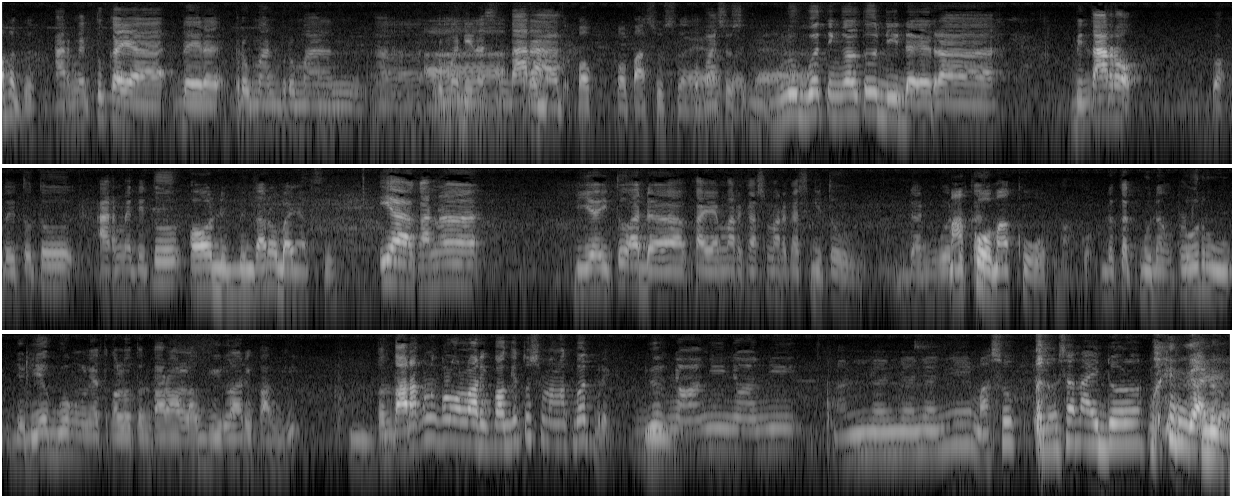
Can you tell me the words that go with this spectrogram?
Apa tuh Armet tuh kayak daerah perumahan-perumahan uh, rumah Ah, dinas tentara. rumah Pop, Kopassus lah ya Kopassus. kayak- Dulu gue tinggal tuh di daerah Bintaro. Waktu itu tuh Armet itu oh di Bintaro banyak sih iya karena dia itu ada kayak markas-markas gitu dan gue Mako Mako Mako deket gudang peluru. Jadi ya gue ngeliat kalau tentara lagi lari pagi. Hmm. Tentara kan kalau lari pagi tuh semangat banget, Bre. Dia nyanyi nyanyi. nyanyi nyanyi nyanyi, nyanyi masuk Indonesian Idol enggak dong.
